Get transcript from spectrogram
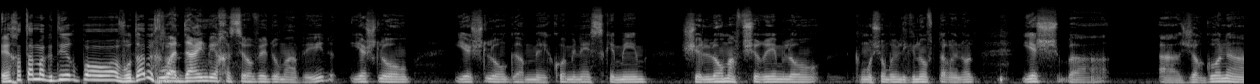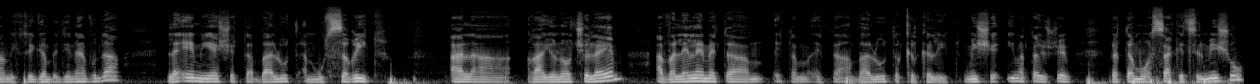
איך אתה מגדיר פה עבודה בכלל? הוא עדיין ביחסי עובד ומעביד, יש לו, יש לו גם אה, כל מיני הסכמים שלא מאפשרים לו, כמו שאומרים, לגנוב את הרעיונות. יש בז'רגון המקצועי גם בדיני עבודה, להם יש את הבעלות המוסרית על הרעיונות שלהם, אבל אין להם את, ה, את, ה, את הבעלות הכלכלית. מי ש... אם אתה יושב ואתה מועסק אצל מישהו,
